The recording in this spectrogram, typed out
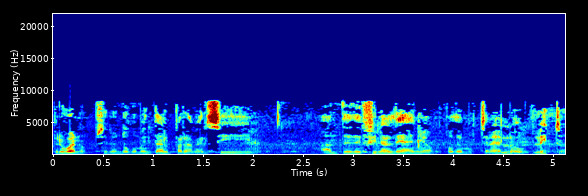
pero bueno, sería un documental para ver si antes de final de año podemos tenerlo listo.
